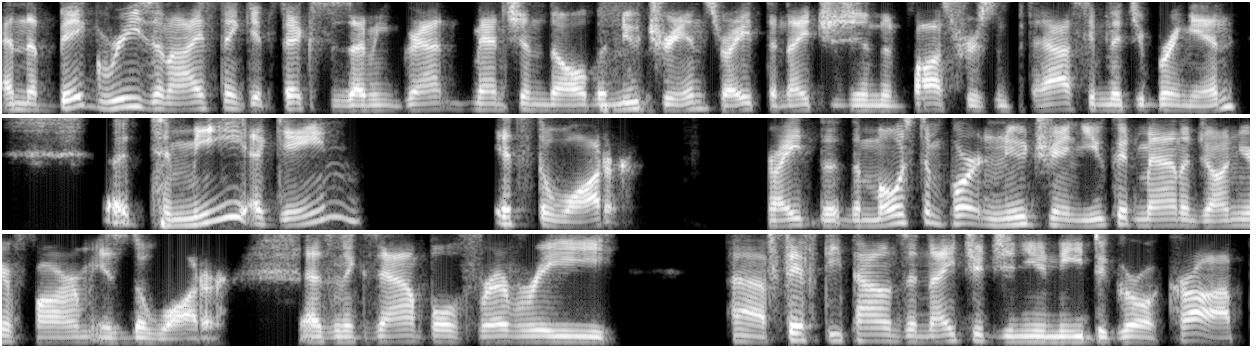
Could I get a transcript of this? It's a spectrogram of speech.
And the big reason I think it fixes, I mean, Grant mentioned all the nutrients, right? The nitrogen and phosphorus and potassium that you bring in. Uh, to me, again, it's the water, right? The, the most important nutrient you could manage on your farm is the water. As an example, for every uh, 50 pounds of nitrogen you need to grow a crop,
